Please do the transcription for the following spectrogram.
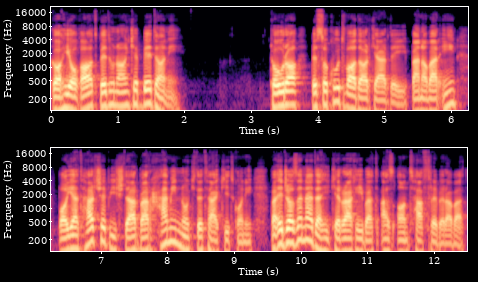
گاهی اوقات بدون آنکه بدانی تو او را به سکوت وادار کرده ای بنابراین باید هرچه بیشتر بر همین نکته تاکید کنی و اجازه ندهی که رقیبت از آن تفره برود.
